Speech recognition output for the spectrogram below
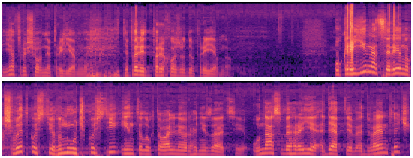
я пройшов неприємне. Тепер переходжу до приємного. Україна це ринок швидкості, гнучкості і інтелектуальної організації. У нас виграє Adaptive Advantage,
